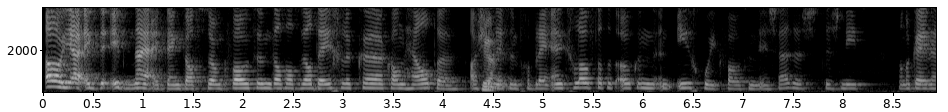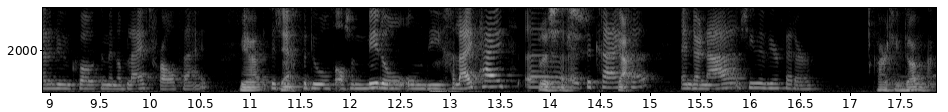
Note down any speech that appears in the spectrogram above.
Oh ja, ik, ik, nou ja, ik denk dat zo'n quotum dat dat wel degelijk eh, kan helpen als je Ja. dit een probleem... En ik geloof dat het ook een, een ingroeiquotum is. Hè? Dus het is niet van oké, we hebben nu een quotum en dat blijft voor altijd. Ja. Het is echt bedoeld als een middel om die gelijkheid eh, te krijgen. En daarna zien we weer verder. Hartelijk dank.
